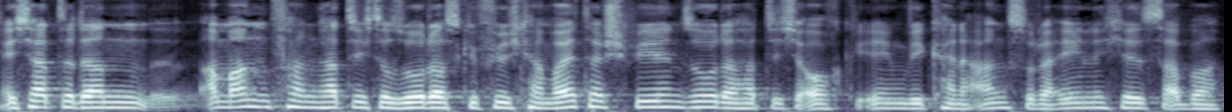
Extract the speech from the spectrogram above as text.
ich hatte dann, am Anfang hatte ich da so das Gefühl, ich kann weiterspielen, so, da hatte ich auch irgendwie keine Angst oder ähnliches, aber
